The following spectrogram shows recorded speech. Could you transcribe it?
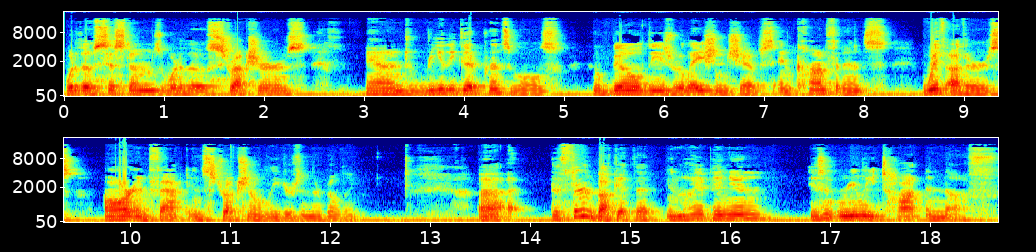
What are those systems? What are those structures? And really good principals who build these relationships and confidence with others are, in fact, instructional leaders in their building. Uh, the third bucket, that, in my opinion, isn't really taught enough,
